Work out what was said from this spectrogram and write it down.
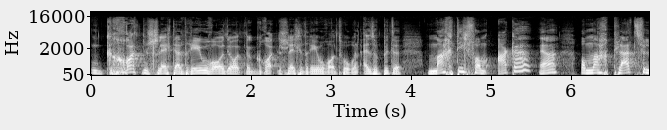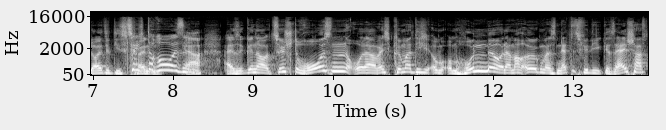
ein grottenschlechter Drehbuchautor und eine grottenschlechte Drehbuchautorin. Also bitte, mach dich vom Acker, ja, und mach Platz für Leute, die es können. Züchte Rosen. Ja, also genau, züchte Rosen oder weiß, kümmere dich um, um Hunde oder mach irgendwas Nettes für die Gesellschaft,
